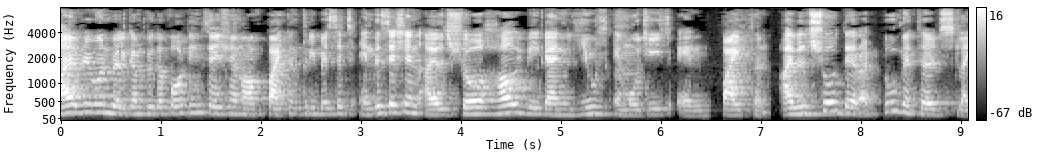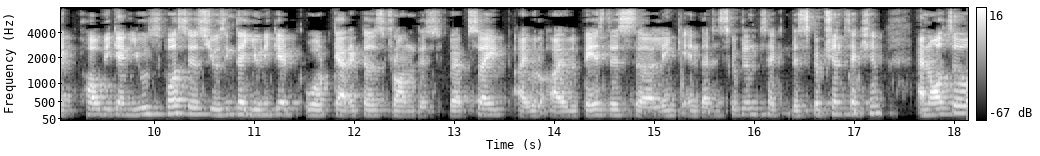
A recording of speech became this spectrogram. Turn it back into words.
Hi everyone, welcome to the 14th session of Python 3 Basics. In this session, I'll show how we can use emojis in Python. I will show there are two methods like how we can use. First is using the Unicode code characters from this website. I will I will paste this uh, link in the description sec description section, and also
